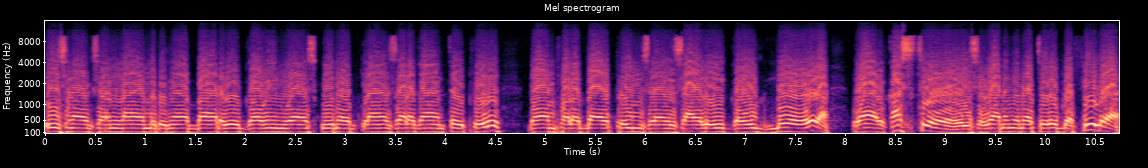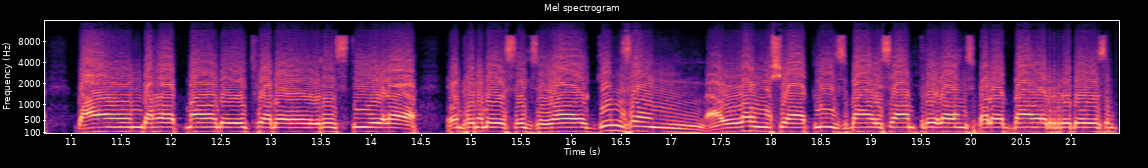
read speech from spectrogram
Is next on line, moving up by the going west, Queen of Class, Elegant April, then followed by Princess Eileen Goldmore, while Castro is running in the tail of the field. Down the half mile, the trouble, it is still uh, entry number six, Wild Ginseng. A long shot leads by Sam three lengths, followed by Rivers of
